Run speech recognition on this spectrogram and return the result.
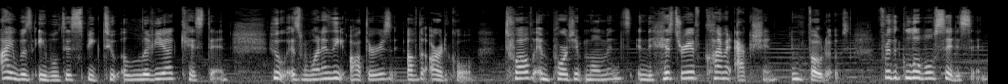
I was able to speak to Olivia Kisten, who is one of the authors of the article 12 Important Moments in the History of Climate Action in Photos for the Global Citizen,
